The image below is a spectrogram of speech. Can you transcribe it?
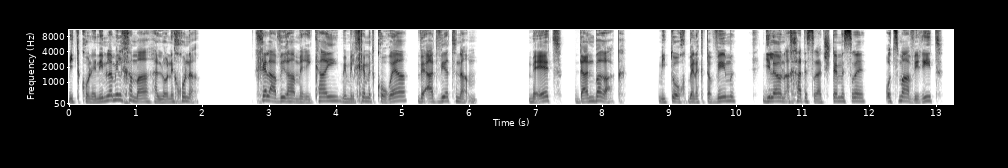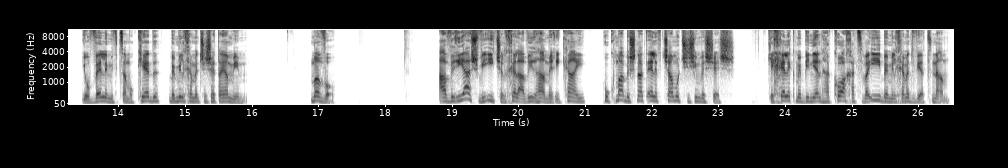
מתכוננים למלחמה הלא נכונה. חיל האוויר האמריקאי ממלחמת קוריאה ועד וייטנאם. מאת דן ברק. מתוך בין הכתבים, גיליון 11 עד 12, עוצמה אווירית, יובל למבצע מוקד במלחמת ששת הימים. מבוא האווירייה השביעית של חיל האוויר האמריקאי הוקמה בשנת 1966, כחלק מבניין הכוח הצבאי במלחמת וייטנאם,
